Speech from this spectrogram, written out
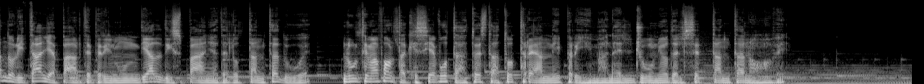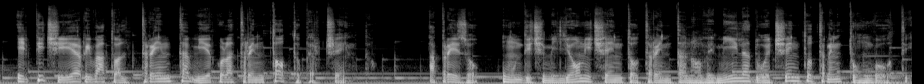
Quando l'Italia parte per il Mondial di Spagna dell'82, l'ultima volta che si è votato è stato tre anni prima, nel giugno del 79. Il PC è arrivato al 30,38%. Ha preso 11.139.231 voti.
